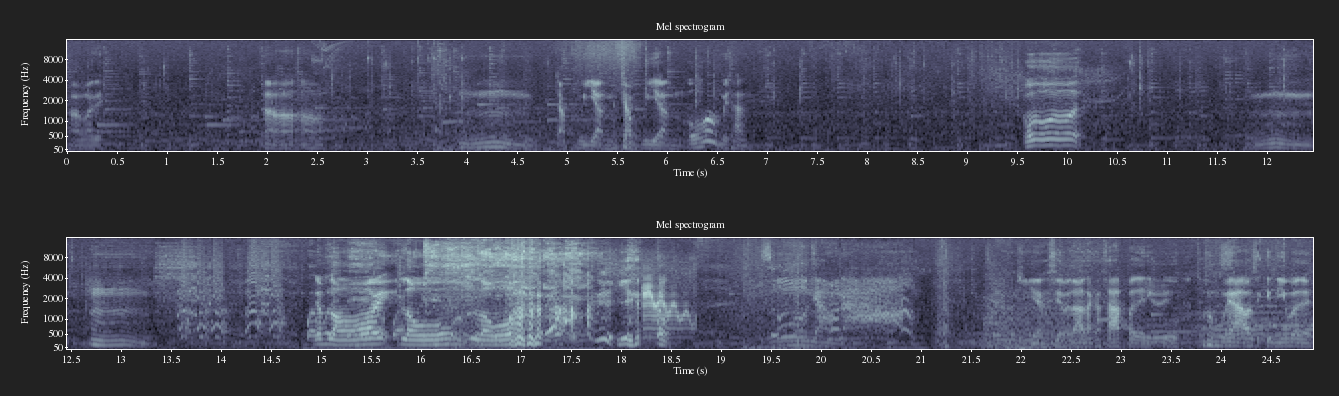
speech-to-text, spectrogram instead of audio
เอามาดิอาเอาเอาอืมจับเวียงจับเวียง โอ้ไม่ทัน โอ้ยโอืมอืมเรียบร้อยโลโลยิงตกสู้ยตกเหี้ยเสียเวลาทางกระซ่าเปิดอีกกูไม่เอาสกินนี้มาเลย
